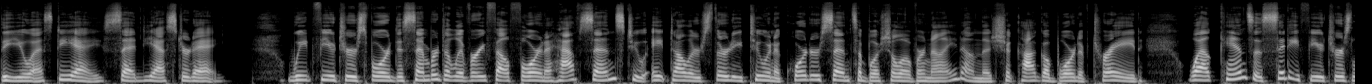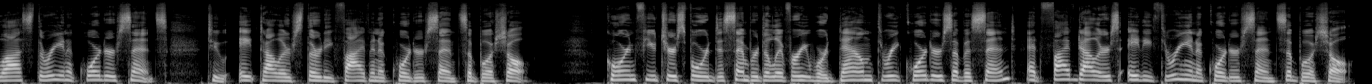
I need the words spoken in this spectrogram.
the USDA said yesterday. Wheat futures for December delivery fell four and a half cents to eight dollars thirty-two and a quarter cents a bushel overnight on the Chicago Board of Trade, while Kansas City futures lost three and a quarter cents to eight dollars thirty-five and a quarter cents a bushel. Corn futures for December delivery were down three quarters of a cent at five dollars eighty-three and a quarter cents a bushel.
